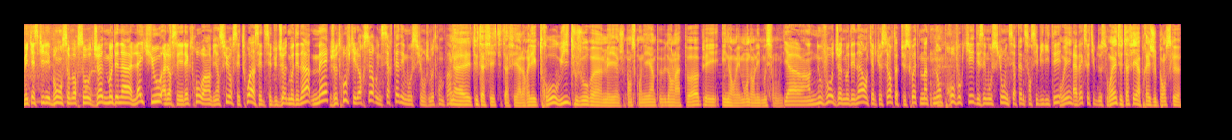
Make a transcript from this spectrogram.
Mais qu'est-ce qu'il est bon ce morceau, John Modena, Like You. Alors c'est électro, hein, bien sûr, c'est toi, c'est du John Modena, mais je trouve qu'il leur sort une certaine émotion. Je me trompe pas? Euh, tout à fait, tout à fait. Alors électro, oui, toujours, euh, mais je pense qu'on est un peu dans la pop et énormément dans l'émotion. Oui. Il y a un nouveau John Modena en quelque sorte. Tu souhaites maintenant provoquer des émotions, une certaine sensibilité Oui. avec ce type de son? Ouais, tout à fait. Après, je pense que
